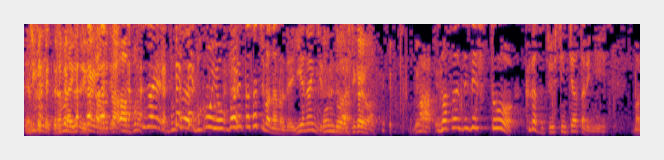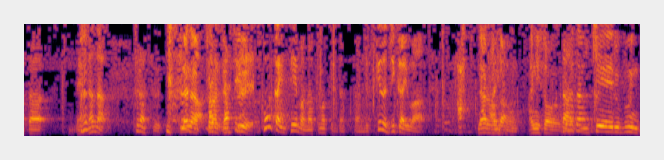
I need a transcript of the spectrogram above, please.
次回やってくださいという感じで。あ、僕が、僕が、僕も呼ばれた立場なので言えないんですけど今度は次回は。まあ、噂でですと、9月17日あたりに、また、ね、7プラス 2があるらしい。今回テーマ夏祭りだったんですけど、次回は、なるほどアニソン。アニソン。だいける分、い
